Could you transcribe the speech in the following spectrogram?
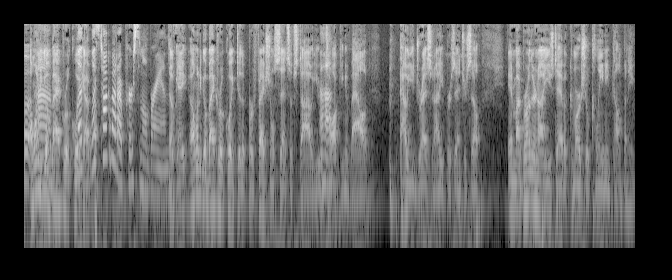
want- I wanted to go um, back real quick. Let's, I- let's I- talk about our personal brands. Okay, I want to go back real quick to the professional sense of style. You were Uh-huh. talking about how you dress and how you present yourself. And my brother and I used to have a commercial cleaning company.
